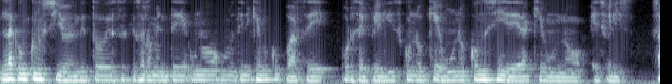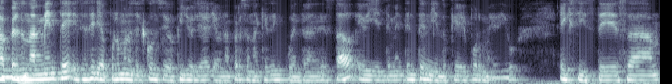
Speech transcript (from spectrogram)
la conclusión de todo esto es que solamente uno, uno tiene que preocuparse por ser feliz con lo que uno considera que uno es feliz. O sea, personalmente ese sería por lo menos el consejo que yo le daría a una persona que se encuentra en ese estado, evidentemente entendiendo que por medio existe esa,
